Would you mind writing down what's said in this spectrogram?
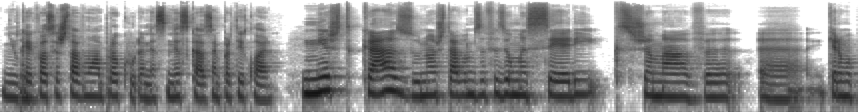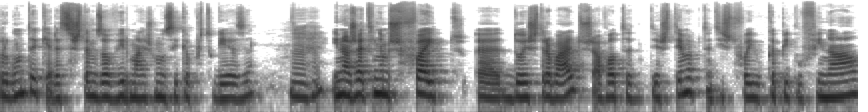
E o que é que vocês estavam à procura nesse, nesse caso em particular? Neste caso, nós estávamos a fazer uma série que se chamava, uh, que era uma pergunta, que era se estamos a ouvir mais música portuguesa. Uhum. E nós já tínhamos feito uh, dois trabalhos à volta deste tema, portanto, isto foi o capítulo final.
